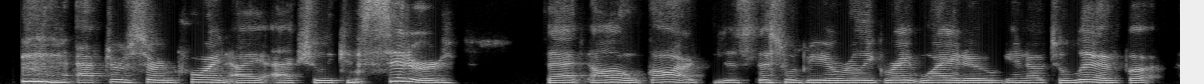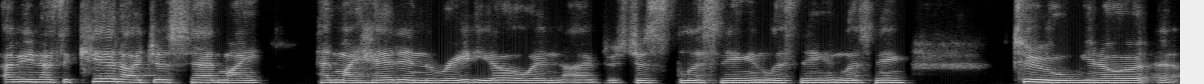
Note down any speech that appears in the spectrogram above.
after a certain point, I actually considered that, oh God, this, this would be a really great way to, you know, to live. But I mean, as a kid, I just had my, had my head in the radio and I was just listening and listening and listening to you know uh,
